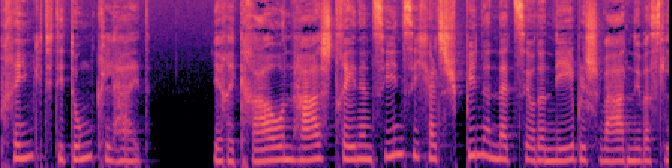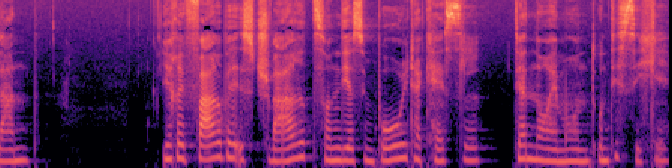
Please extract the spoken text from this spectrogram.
bringt die Dunkelheit. Ihre grauen Haarsträhnen ziehen sich als Spinnennetze oder Nebelschwaden übers Land. Ihre Farbe ist schwarz und ihr Symbol der Kessel, der Neumond und die Sichel.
